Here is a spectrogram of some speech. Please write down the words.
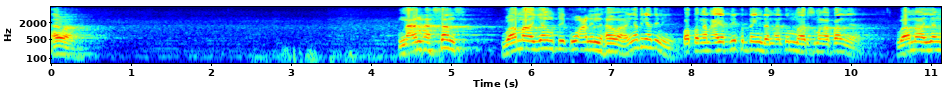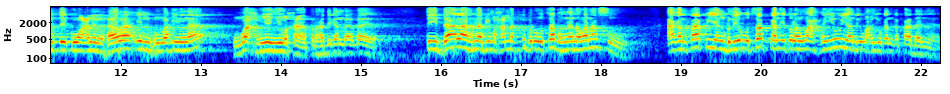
Awa. Naam ahsans. Wa ma yantiqu 'anil hawa. Ingat-ingat ini, potongan ayat ini penting dan antum harus menghafalnya. Wa ma yantiqu 'anil hawa in huwa illa wahyun yuha. Perhatikan baik-baik. Tidaklah Nabi Muhammad itu berucap dengan hawa nafsu. Akan tapi yang beliau ucapkan itulah wahyu yang diwahyukan kepadanya.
